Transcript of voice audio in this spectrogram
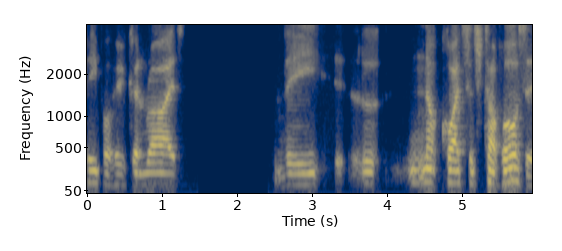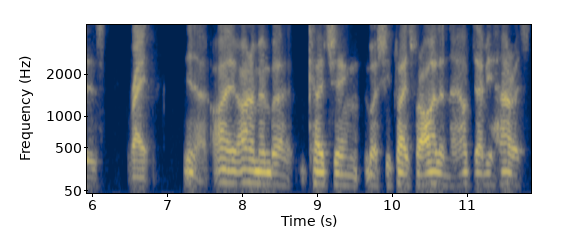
people who can ride the not quite such top horses. Right. You know, I, I remember coaching, well, she plays for Ireland now, Debbie Harris,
